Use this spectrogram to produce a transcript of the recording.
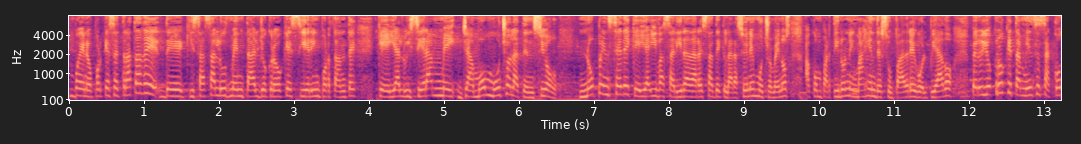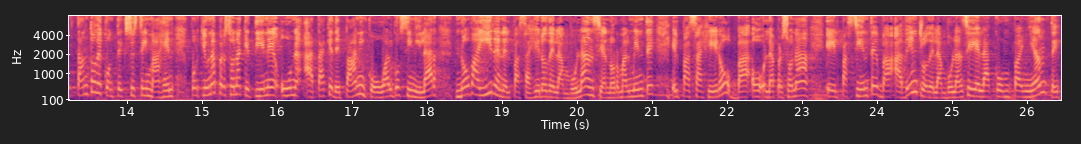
bueno, porque se trata de, de quizás salud mental, yo creo que sí era importante que ella lo hiciera. Me llamó mucho la atención. No pensé de que ella iba a salir a dar esas declaraciones, mucho menos a compartir una imagen de su padre golpeado, pero yo creo que también se sacó tanto de contexto esta imagen porque una persona que tiene un ataque de pánico o algo similar no va a ir en el pasajero de la ambulancia. Normalmente el pasajero va o la persona, el paciente va adentro de la ambulancia y el acompañante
